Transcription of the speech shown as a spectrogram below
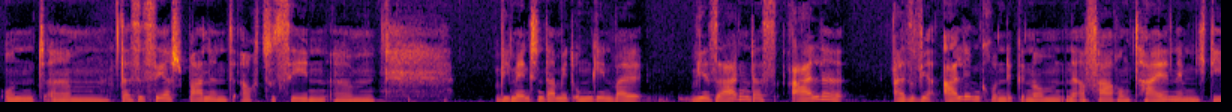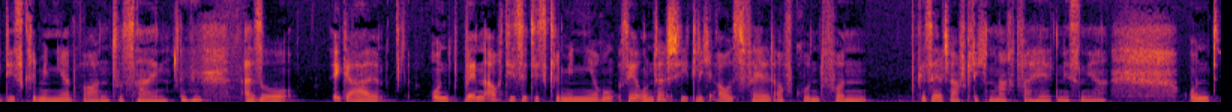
Und ähm, das ist sehr spannend auch zu sehen, ähm, wie Menschen damit umgehen, weil wir sagen, dass alle also wir alle im Grunde genommen eine Erfahrung teilen, nämlich die diskriminiert worden zu sein. Mhm. Also egal, und wenn auch diese Diskriminierung sehr unterschiedlich ausfällt aufgrund von gesellschaftlichen Machtverhältnissen, ja. Und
